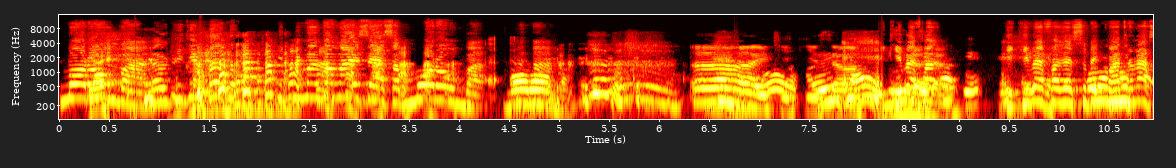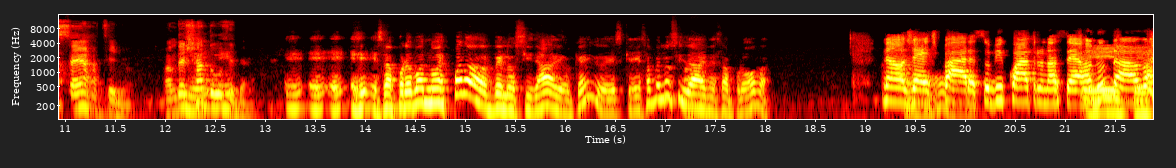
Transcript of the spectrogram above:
Moromba! É o que, que, mandou, que mandou mais essa? Moromba! Moromba! Ai, que que vai, fazer, que vai fazer sub 4 na serra, filho. Vamos deixar dúvida. Essa prova não é para velocidade, ok? É que essa velocidade nessa prova. Não, gente, para. Subir quatro na serra não dava.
